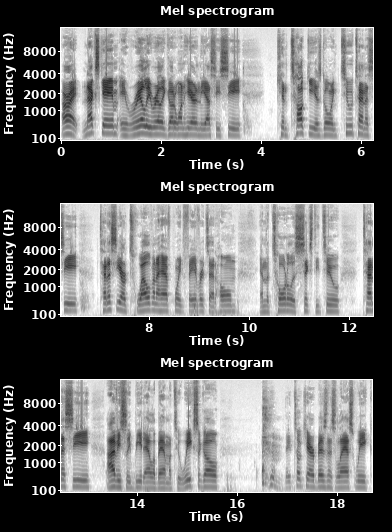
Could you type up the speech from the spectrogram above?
All right, next game, a really really good one here in the SEC. Kentucky is going to Tennessee. Tennessee are 12 and a half point favorites at home, and the total is 62. Tennessee obviously beat Alabama two weeks ago. they took care of business last week,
